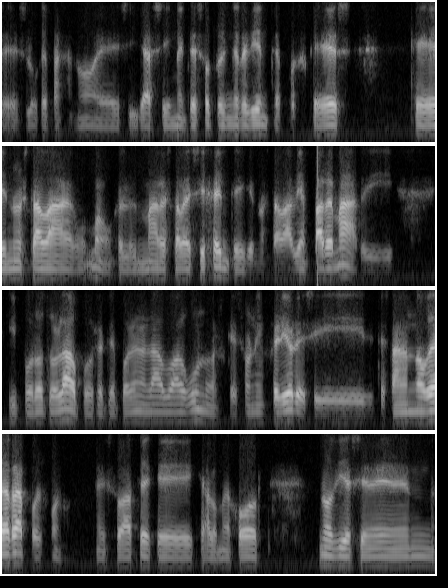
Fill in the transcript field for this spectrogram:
es lo que pasa, ¿no? Eh, si ya si metes otro ingrediente, pues que es que no estaba, bueno, que el mar estaba exigente y que no estaba bien para remar y, y por otro lado, pues se te ponen al lado algunos que son inferiores y te están dando guerra, pues bueno, eso hace que, a lo mejor no diesen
